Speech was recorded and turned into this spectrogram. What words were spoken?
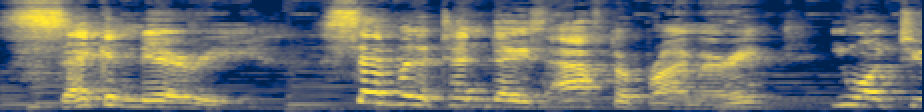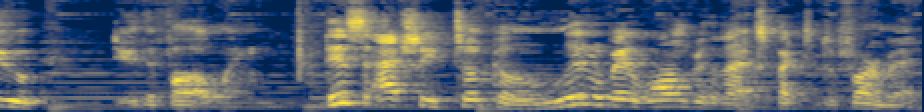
Secondary. Seven to ten days after primary, you want to do the following. This actually took a little bit longer than I expected to ferment.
